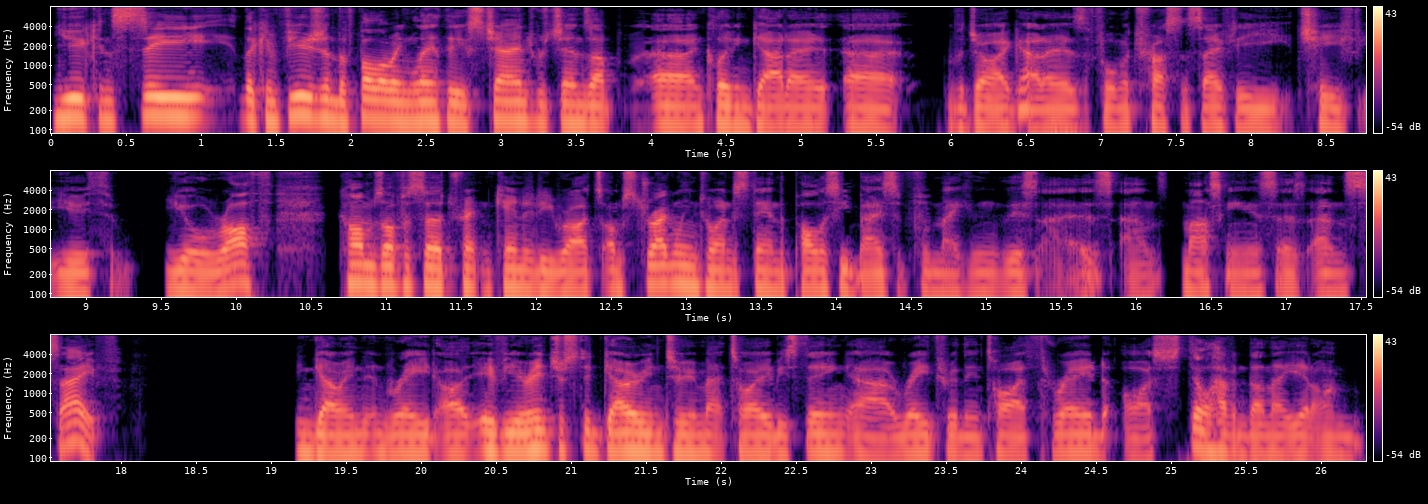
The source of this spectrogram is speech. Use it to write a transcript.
You can see the confusion of the following lengthy exchange, which ends up uh, including Gadde, uh, Vijay Gadde as a former trust and safety chief youth Yoel Roth. Comms officer Trenton Kennedy writes, I'm struggling to understand the policy basis for making this as masking this as unsafe. You can go in and read. Uh, if you're interested, go into Matt Taibbi's thing, uh, read through the entire thread. I still haven't done that yet. I'm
